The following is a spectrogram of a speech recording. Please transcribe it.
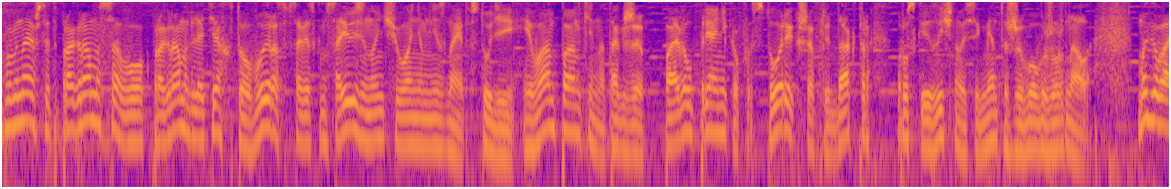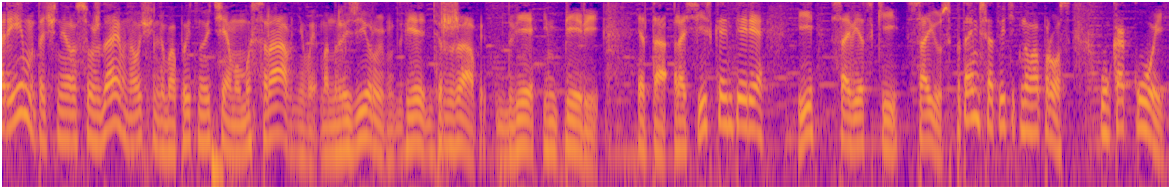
Напоминаю, что это программа «Совок», программа для тех, кто вырос в Советском Союзе, но ничего о нем не знает. В студии Иван Панкин, а также Павел Пряников, историк, шеф-редактор русскоязычного сегмента «Живого журнала». Мы говорим, точнее рассуждаем на очень любопытную тему. Мы сравниваем, анализируем две державы, две империи. Это Российская империя и Советский Союз. Пытаемся ответить на вопрос, у какой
